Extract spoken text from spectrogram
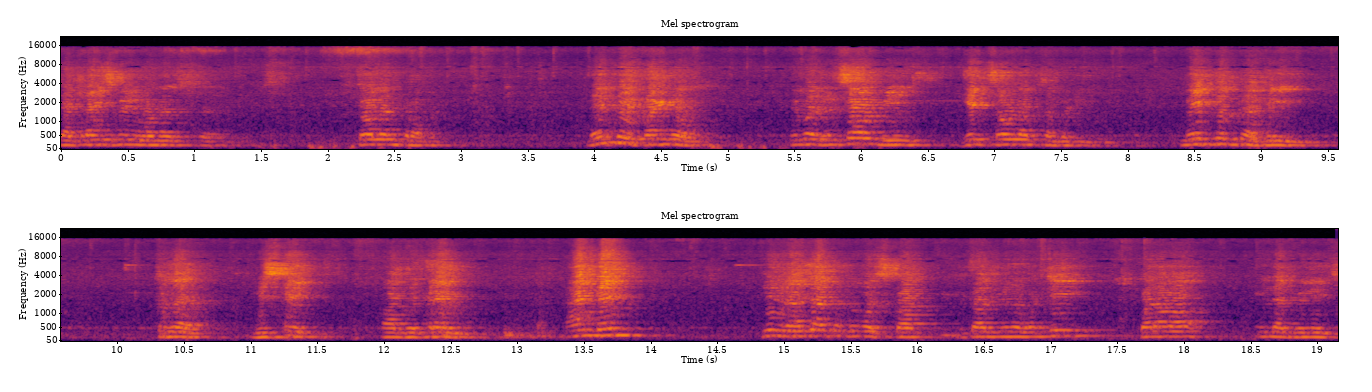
that rice mill owner's uh, stolen property. Then they find out, we must resolve means get hold of somebody, make them agree to the mistake or the crime. And then this Rajakannu was caught because he was only Parava in that village.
